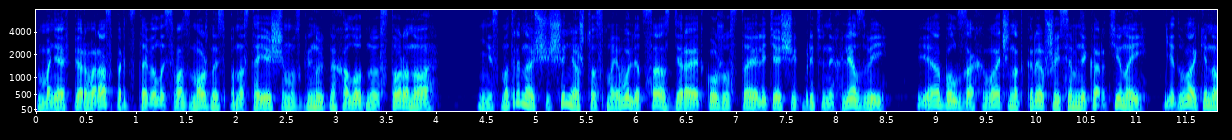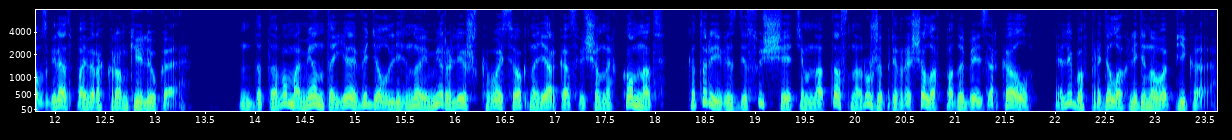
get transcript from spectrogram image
Мне в первый раз представилась возможность по-настоящему взглянуть на холодную сторону. Несмотря на ощущение, что с моего лица сдирает кожу стая летящих бритвенных лезвий, я был захвачен открывшейся мне картиной, едва кинув взгляд поверх кромки люка. До того момента я видел ледяной мир лишь сквозь окна ярко освещенных комнат, которые вездесущая темнота снаружи превращала в подобие зеркал, либо в пределах ледяного пика.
